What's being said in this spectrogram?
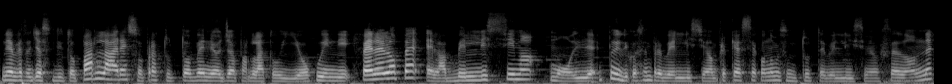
ne avete già sentito parlare e soprattutto ve ne ho già parlato io. Quindi Penelope è la bellissima moglie, poi io dico sempre bellissima perché secondo me sono tutte bellissime queste donne,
